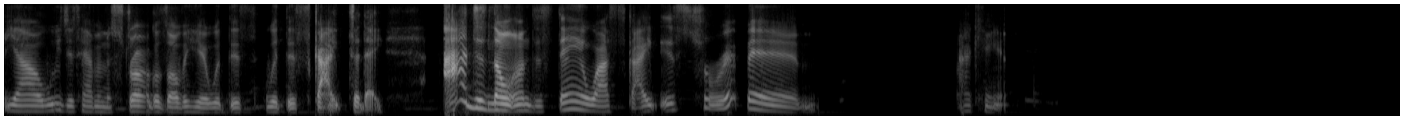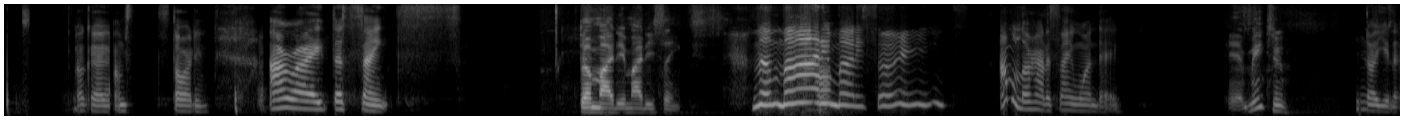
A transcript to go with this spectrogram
Y'all, we just having the struggles over here with this with this Skype today. I just don't understand why Skype is tripping. I can't. Okay, I'm starting. All right, the Saints. The mighty, mighty saints. The mighty, uh-huh. mighty Saints. I'm gonna learn how to sing one day. Yeah, me too. No, you're not.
